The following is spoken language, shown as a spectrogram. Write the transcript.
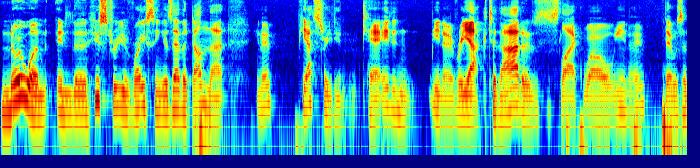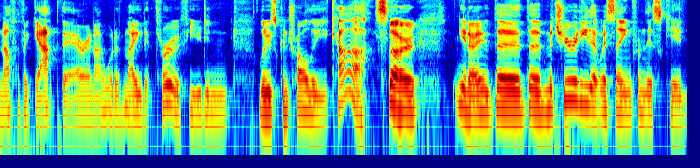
No one in the history of racing has ever done that. You know, Piastri didn't care. He didn't, you know, react to that. It was just like, well, you know, there was enough of a gap there and I would have made it through if you didn't lose control of your car. So, you know, the, the maturity that we're seeing from this kid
